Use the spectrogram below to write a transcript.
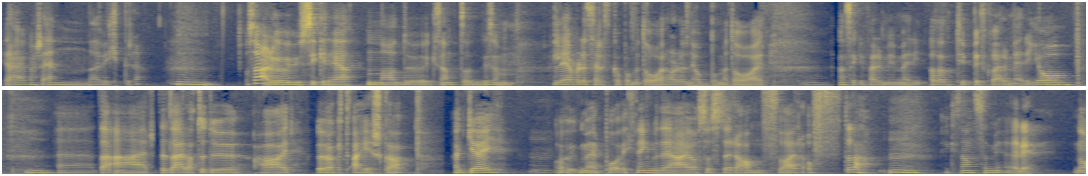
people-greia kanskje enda viktigere. Mm. Og så er det jo usikkerheten, og du ikke sant, og liksom, lever det selskapet om et år, har du en jobb om et år. Det kan sikkert være mye mer, altså typisk være mer jobb. Mm. Eh, Det er det der at du har økt eierskap, er gøy, og mer påvirkning, men det er jo også større ansvar ofte, da. Mm. Ikke sant? Som, eller nå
